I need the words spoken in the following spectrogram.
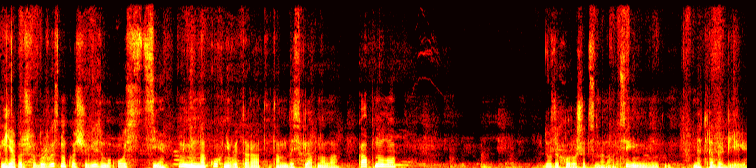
І я прийшов до висновку, що візьму ось ці. Мені на кухні витирати там десь кляпнуло, капнуло. Дуже хороша ціна. Ці не треба білі.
